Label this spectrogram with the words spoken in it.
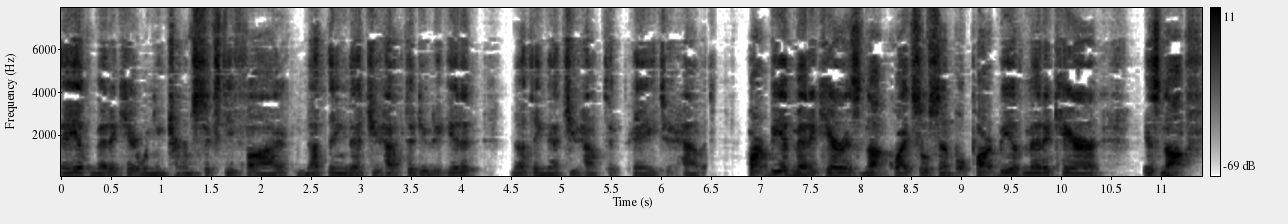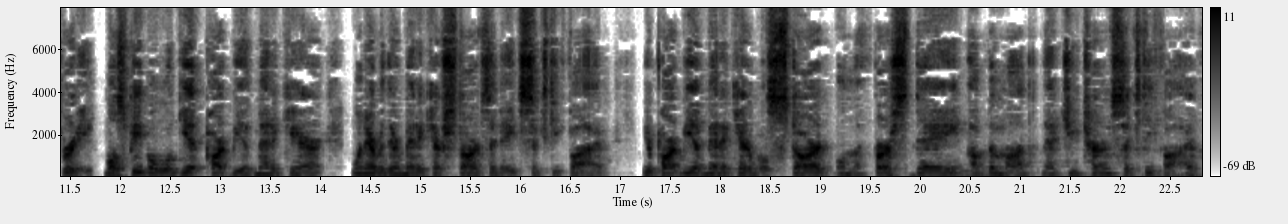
A of Medicare when you turn 65. Nothing that you have to do to get it, nothing that you have to pay to have it. Part B of Medicare is not quite so simple. Part B of Medicare is not free. Most people will get Part B of Medicare whenever their Medicare starts at age 65. Your Part B of Medicare will start on the first day of the month that you turn 65.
